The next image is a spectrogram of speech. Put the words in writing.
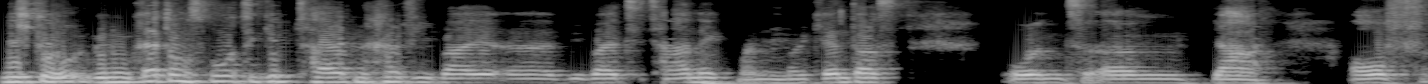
nicht genug Rettungsboote gibt, halt, wie bei, wie bei Titanic, man, man kennt das. Und ähm, ja, auf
